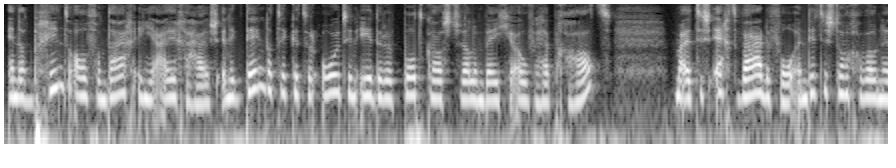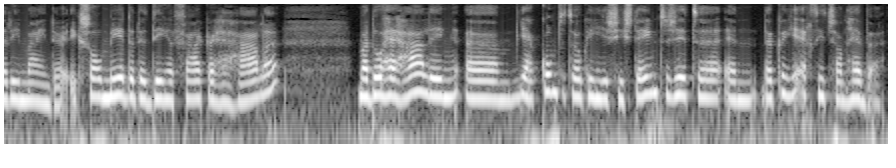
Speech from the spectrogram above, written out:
En dat begint al vandaag in je eigen huis. En ik denk dat ik het er ooit in eerdere podcasts wel een beetje over heb gehad. Maar het is echt waardevol. En dit is dan gewoon een reminder. Ik zal meerdere dingen vaker herhalen. Maar door herhaling um, ja, komt het ook in je systeem te zitten. En daar kun je echt iets aan hebben.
